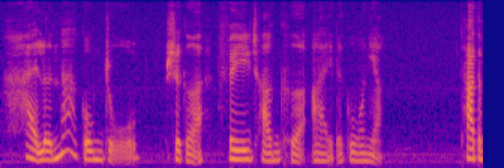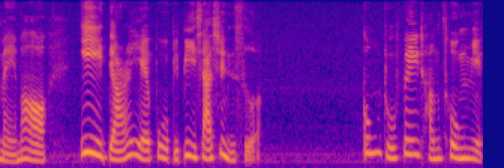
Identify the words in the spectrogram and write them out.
海伦娜公主，是个非常可爱的姑娘。她的美貌一点儿也不比陛下逊色。”公主非常聪明，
